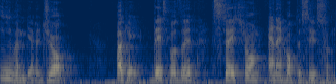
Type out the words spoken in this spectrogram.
even get a job. Okay, this was it. Stay strong and I hope to see you soon.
